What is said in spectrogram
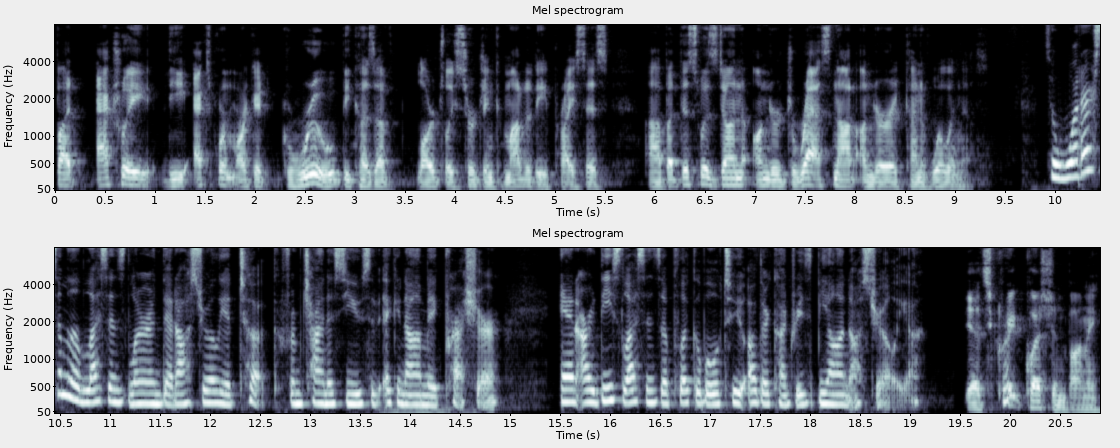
but actually the export market grew because of largely surging commodity prices. Uh, but this was done under duress, not under kind of willingness. So, what are some of the lessons learned that Australia took from China's use of economic pressure? And are these lessons applicable to other countries beyond Australia? Yeah, it's a great question, Bonny.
